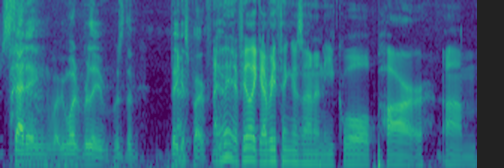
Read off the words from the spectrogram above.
setting? I mean, what really was the biggest part for I you? think I feel like everything is on an equal par. Um,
